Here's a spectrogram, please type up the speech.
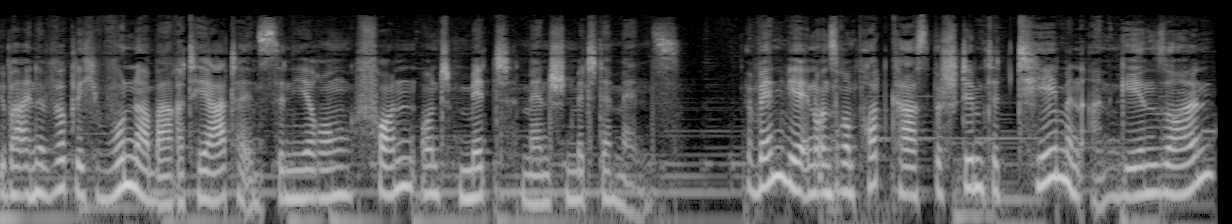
über eine wirklich wunderbare Theaterinszenierung von und mit Menschen mit Demenz. Wenn wir in unserem Podcast bestimmte Themen angehen sollen,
